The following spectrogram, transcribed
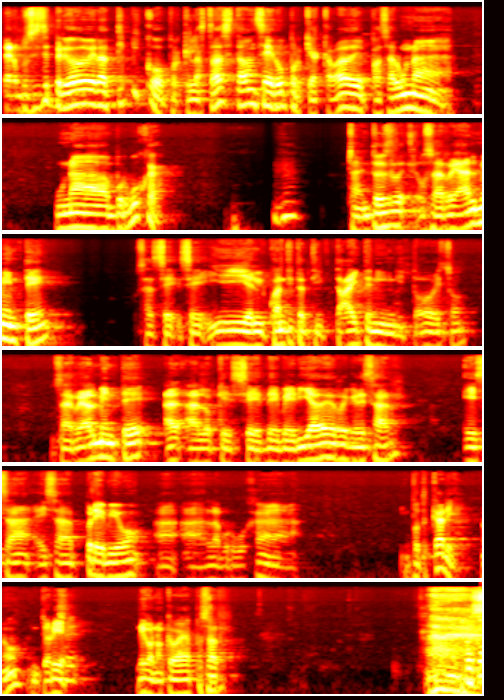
pero pues ese periodo era típico, porque las tasas estaban cero porque acaba de pasar una, una burbuja. O sea, entonces, o sea, realmente, o sea, se, y el quantitative tightening y todo eso, o sea, realmente a, lo que se debería de regresar esa, esa previo a, a la burbuja hipotecaria, ¿no? En teoría. Digo, no que vaya a pasar. Pues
